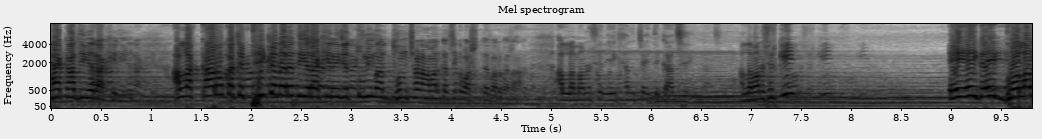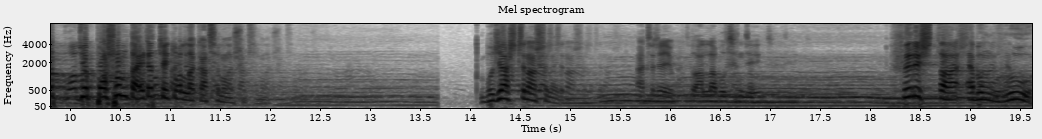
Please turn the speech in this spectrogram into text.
ঠেকা দিয়ে রাখেনি। আল্লাহ কারও কাছে ঠিকাদারে দিয়ে রাখেনি যে তুমি মাধ্যম ছাড়া আমার কাছে কেউ আসতে পারবে না। আল্লাহ মানুষের এইখান চাইতে কাছে। আল্লাহ মানুষের কি? এই এই গলার যে পশমটা, এটার চাইতে আল্লাহ কাছে মানুষের বুঝে আসছে না আসলে? আচ্ছা যাই হোক, তো আল্লাহ বলছেন যে ফেরিস্তা এবং রূহ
